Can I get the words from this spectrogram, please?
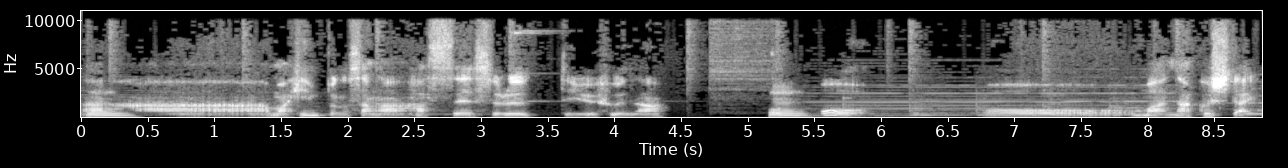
うんあーまあ貧富の差が発生するっていう風な、うん。を、おーまあなくしたいと。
